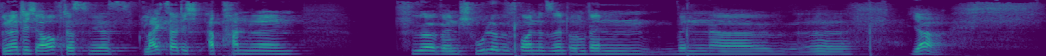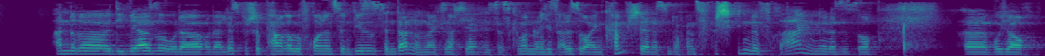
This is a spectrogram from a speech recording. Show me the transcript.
will natürlich auch, dass wir es gleichzeitig abhandeln für, wenn Schwule befreundet sind und wenn, wenn, äh, äh, ja, andere diverse oder, oder lesbische Paare befreundet sind, wie ist es denn dann? Und dann habe ich gesagt, ja, das kann man doch nicht jetzt alles so einen Kampf stellen, das sind doch ganz verschiedene Fragen. Ne? Das ist doch, äh, wo ich auch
